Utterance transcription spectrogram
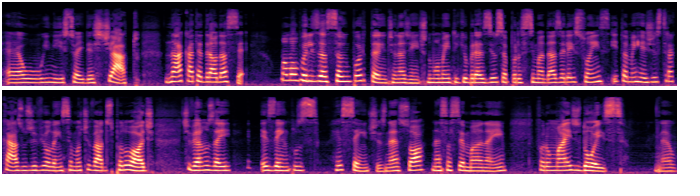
é o início aí deste ato na Catedral da Sé. Uma mobilização importante, né, gente? No momento em que o Brasil se aproxima das eleições e também registra casos de violência motivados pelo ódio. Tivemos aí exemplos recentes, né? Só nessa semana aí foram mais dois né? O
